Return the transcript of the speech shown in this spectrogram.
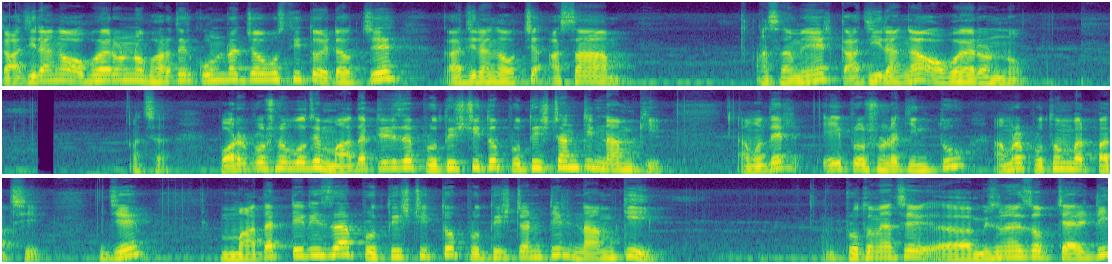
কাজিরাঙ্গা অভয়ারণ্য ভারতের কোন রাজ্যে অবস্থিত? এটা হচ্ছে কাজিরাঙ্গা হচ্ছে আসাম। আসামের কাজিরাঙ্গা অভয়ারণ্য। আচ্ছা পরের প্রশ্ন বলছে, মাদার টেরিজা প্রতিষ্ঠিত প্রতিষ্ঠানটির নাম কি? আমাদের এই প্রশ্নটা কিন্তু আমরা প্রথমবার পাচ্ছি যে মাদার টেরিজা প্রতিষ্ঠিত প্রতিষ্ঠানটির নাম কি? প্রথমে আছে মিশনারিজ অফ চ্যারিটি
